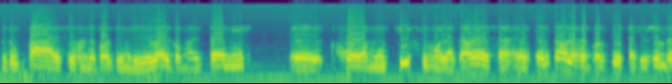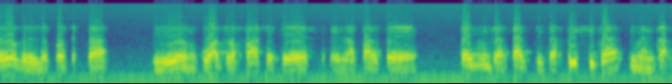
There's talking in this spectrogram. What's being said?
grupal, si es un deporte individual como el tenis, eh, juega muchísimo la cabeza. Eh, en todos los deportistas, yo siempre digo que el deporte está dividido en cuatro fases, que es la parte técnica, táctica, física y mental.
